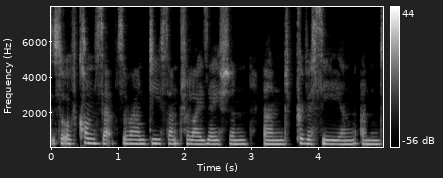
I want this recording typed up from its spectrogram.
the sort of concepts around decentralization and privacy and, and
